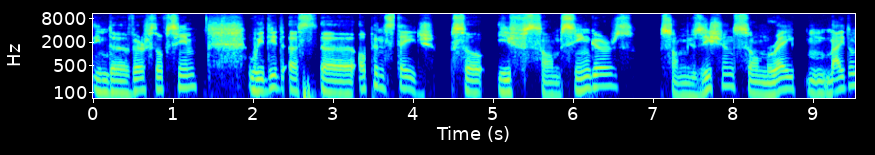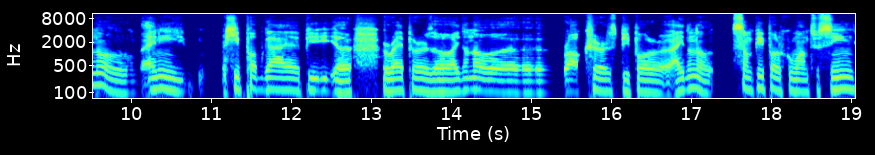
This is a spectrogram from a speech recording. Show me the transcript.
in the Versov sim we did a, uh, open stage. So if some singers some musicians some rape mm, i don't know any hip hop guy uh, rappers or i don't know uh, rockers people i don't know some people who want to sing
